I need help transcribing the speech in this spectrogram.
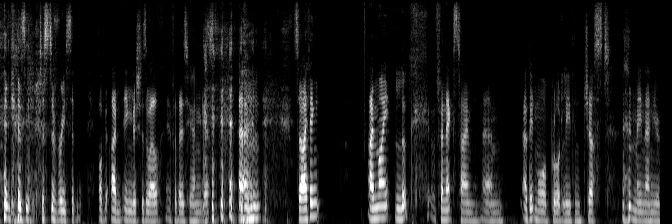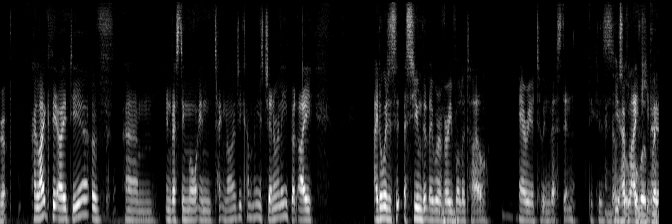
because just of recent. I'm English as well, for those who hadn't guessed. Um, so I think I might look for next time um, a bit more broadly than just mainland Europe. I like the idea of um, investing more in technology companies generally, but I I'd always assumed that they were a very volatile area to invest in because Mm-hmm. You have like you know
